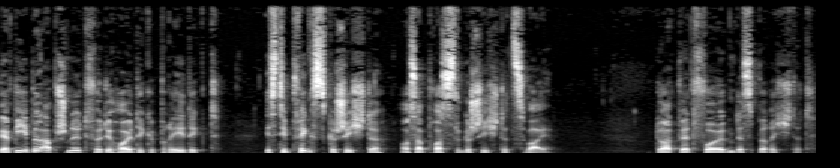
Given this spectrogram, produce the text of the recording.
Der Bibelabschnitt für die heutige Predigt ist die Pfingstgeschichte aus Apostelgeschichte 2. Dort wird Folgendes berichtet.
